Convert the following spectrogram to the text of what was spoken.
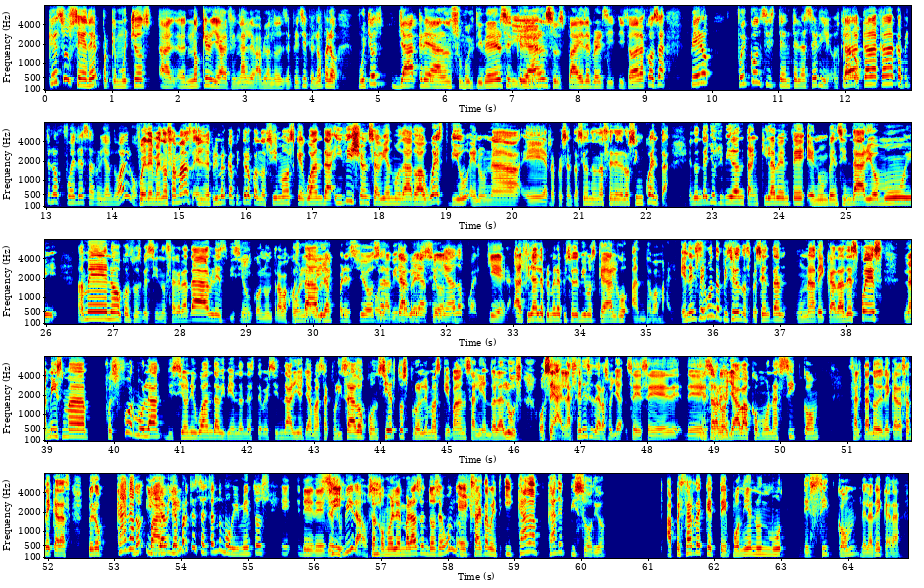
qué sucede? Porque muchos, eh, no quiero llegar al final hablando desde el principio, ¿no? Pero muchos ya crearon su multiverso Sí. y crearon su Spider-Verse y, y toda la cosa, pero fue consistente la serie. Claro. cada, cada, cada capítulo fue desarrollando algo. Fue de menos a más. En el primer capítulo conocimos que Wanda y Vision se habían mudado a Westview en una eh, representación de una serie de los 50, en donde ellos vivían tranquilamente en un vecindario muy ameno, con sus vecinos agradables, Vision Y con un trabajo con la estable. vida preciosa con la vida que había preciosa. soñado cualquiera. al final del primer episodio vimos que algo andaba mal. En el segundo episodio nos presentan una década después la misma pues fórmula, Visión y Wanda viviendo en este vecindario ya más actualizado con ciertos problemas que van saliendo a la luz. O sea, la serie se, desarrolla- se- se desarrollaba como una sitcom saltando de décadas a décadas, pero cada No, y, y parte... aparte saltando movimientos de, de- de Sí, su vida, o sea, y- como el embarazo en dos segundos. Exactamente. Y cada, cada episodio, a pesar de que te ponían un mood de sitcom de la década,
